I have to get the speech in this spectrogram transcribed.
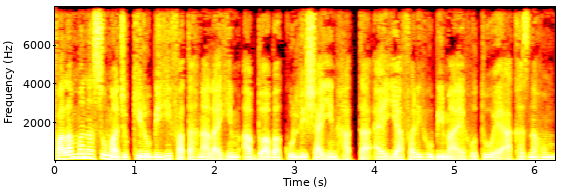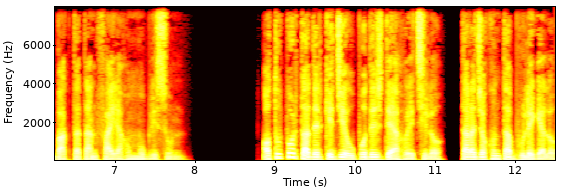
ফালাম্মানাসু মাজুক্কিরু বিহি ফাতাহনা আলাইহিম আবদোয়াবা কুল্লি শাইন হাত্তা এ ইয়াফারিহু বিমা এ হতু এ আখাজনাহুম বাক্তাতান ফাইয়াহুম মুবলিসুন। অতঃপর তাদেরকে যে উপদেশ দেয়া হয়েছিল, তারা যখন তা ভুলে গেল,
